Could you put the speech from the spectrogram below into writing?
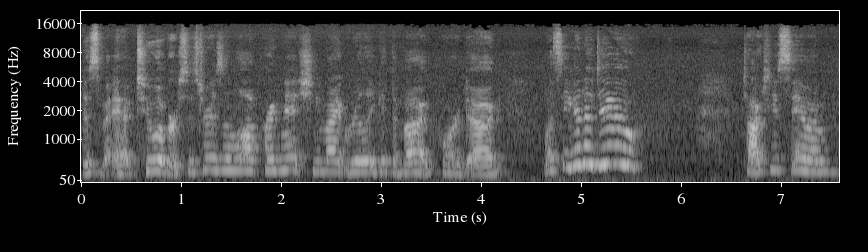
this uh, two of her sisters-in-law pregnant. She might really get the bug. Poor Doug. What's he gonna do? Talk to you soon.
